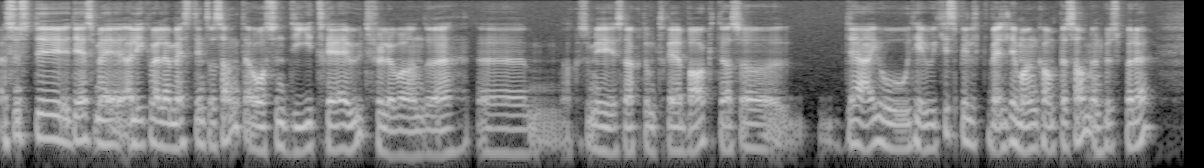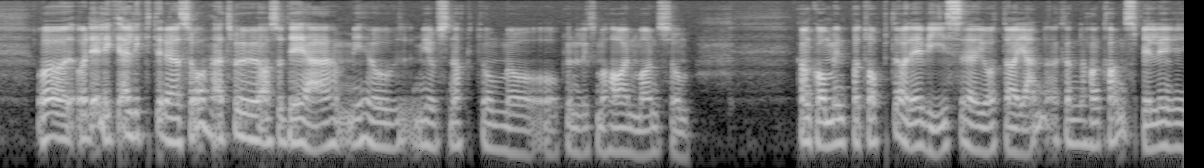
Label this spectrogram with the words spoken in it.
jeg synes det, det, som er allikevel er mest interessant, er hvordan de tre utfyller hverandre. Eh, akkurat som vi snakket om tre bak der. så det er jo, De har jo ikke spilt veldig mange kamper sammen, husk på det. Og, og det, jeg likte det jeg så. Jeg tror altså det er, Vi har jo, vi har jo snakket om å, å, kunne liksom ha en mann som kan komme inn på topp der, og det viser Yota igjen. Han kan, han kan spille i,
